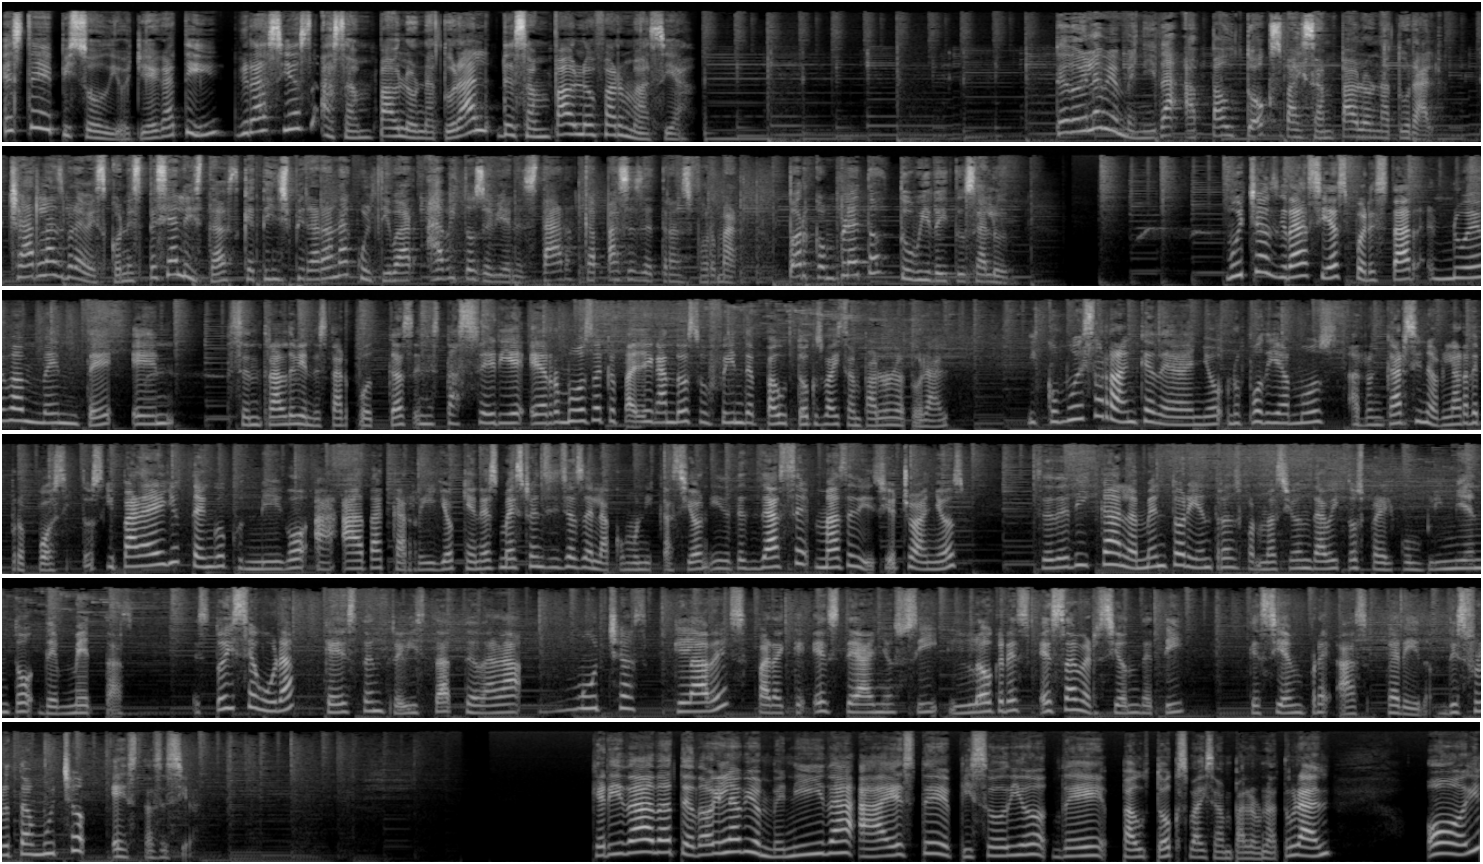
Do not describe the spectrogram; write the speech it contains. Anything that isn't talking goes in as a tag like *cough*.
Este episodio llega a ti gracias a San Pablo Natural de San Pablo Farmacia. Te doy la bienvenida a Pau Talks by San Pablo Natural. Charlas breves con especialistas que te inspirarán a cultivar hábitos de bienestar capaces de transformar por completo tu vida y tu salud. Muchas gracias por estar nuevamente en Central de Bienestar Podcast, en esta serie hermosa que está llegando a su fin de Pau Talks by San Pablo Natural. Y como es arranque de año, no podíamos arrancar sin hablar de propósitos. Y para ello tengo conmigo a Ada Carrillo, quien es maestra en ciencias de la comunicación y desde hace más de 18 años se dedica a la mentoría en transformación de hábitos para el cumplimiento de metas. Estoy segura que esta entrevista te dará muchas claves para que este año sí logres esa versión de ti que siempre has querido. Disfruta mucho esta sesión. Querida Ada, te doy la bienvenida a este episodio de Pau Talks by San Palo Natural. Hoy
